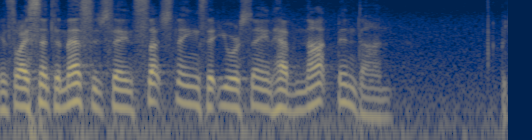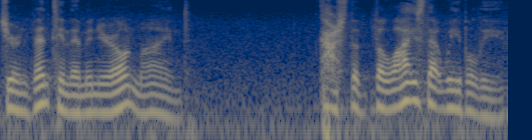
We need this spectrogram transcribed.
And so I sent a message saying, Such things that you are saying have not been done, but you're inventing them in your own mind. Gosh, the, the lies that we believe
